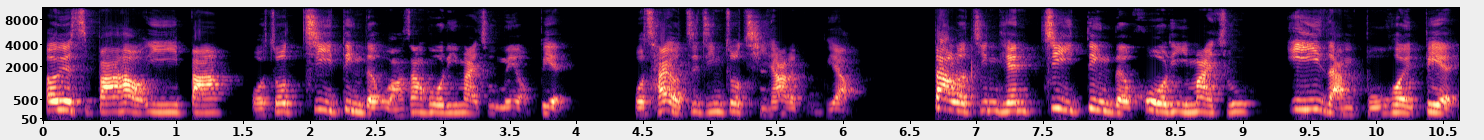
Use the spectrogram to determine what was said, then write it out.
二月十八号一一八，我说既定的网上获利卖出没有变，我才有资金做其他的股票。到了今天，既定的获利卖出依然不会变，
